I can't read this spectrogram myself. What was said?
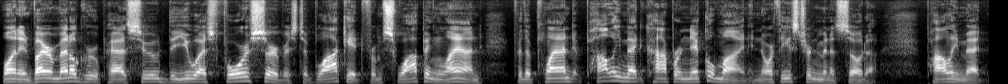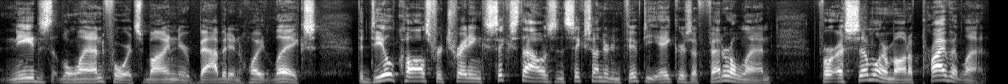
Well, an environmental group has sued the U.S. Forest Service to block it from swapping land for the planned Polymet copper nickel mine in northeastern Minnesota. Polymet needs the land for its mine near Babbitt and Hoyt Lakes. The deal calls for trading 6,650 acres of federal land for a similar amount of private land.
